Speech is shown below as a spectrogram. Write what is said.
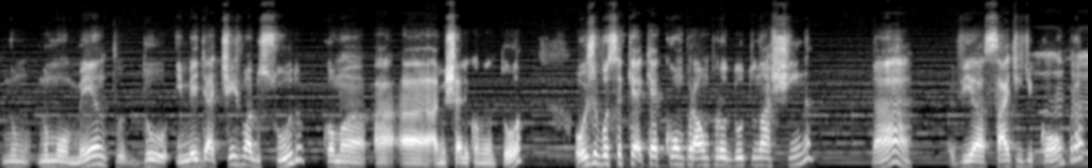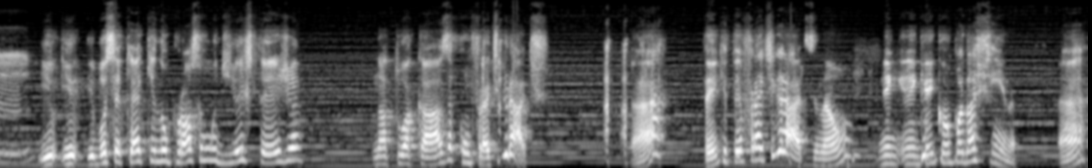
num, num, momento do imediatismo absurdo, como a, a, a Michelle comentou. Hoje você quer, quer comprar um produto na China, né? Via sites de compra, uhum. e, e, e, você quer que no próximo dia esteja na tua casa com frete grátis. né? Tem que ter frete grátis, senão ninguém compra da China. Né?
